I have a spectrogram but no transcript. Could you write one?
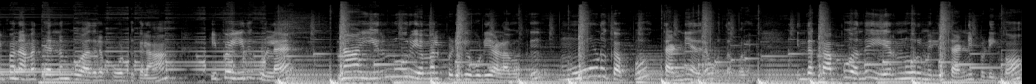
இப்போ நம்ம தென்னம்பூ அதில் போட்டுக்கலாம். இப்போ இதுக்குள்ளே நான் இருநூறு எம்எல் பிடிக்கக்கூடிய அளவுக்கு மூணு கப்பு தண்ணி அதில் ஊற்ற போகிறேன் இந்த கப்பு வந்து இருநூறு மில்லி தண்ணி பிடிக்கும்.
